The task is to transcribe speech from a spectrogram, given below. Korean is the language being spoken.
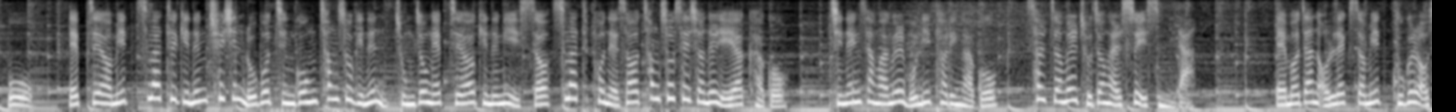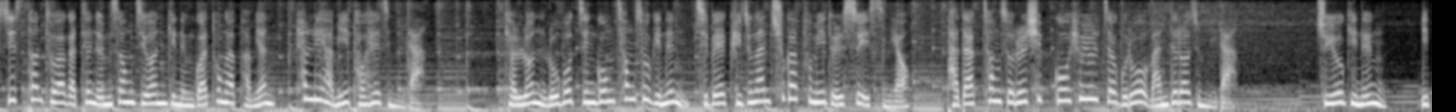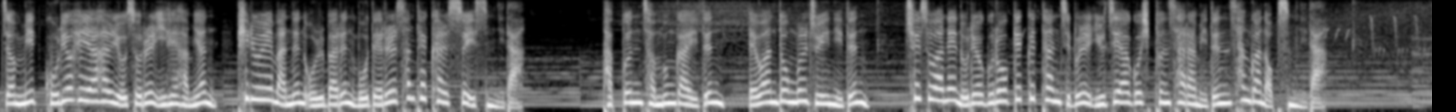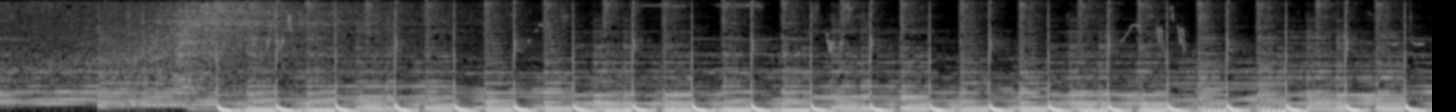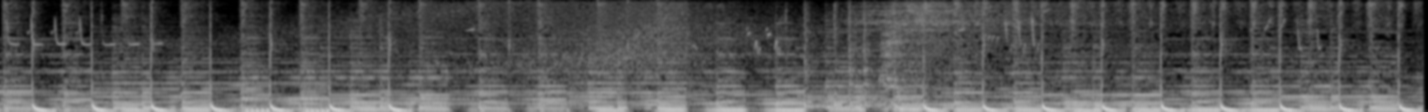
5. 앱 제어 및 스마트 기능 최신 로봇 진공 청소기는 종종 앱 제어 기능이 있어 스마트폰에서 청소 세션을 예약하고 진행 상황을 모니터링하고 설정을 조정할 수 있습니다. 에머잔 얼렉서 및 구글 어시스턴트와 같은 음성 지원 기능과 통합하면 편리함이 더해집니다. 결론 로봇 진공 청소기는 집의 귀중한 추가품이 될 수 있으며 바닥 청소를 쉽고 효율적으로 만들어줍니다. 주요 기능, 이점 및 고려해야 할 요소를 이해하면 필요에 맞는 올바른 모델을 선택할 수 있습니다. 바쁜 전문가이든 애완동물 주인이든 최소한의 노력으로 깨끗한 집을 유지하고 싶은 사람이든 상관없습니다.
